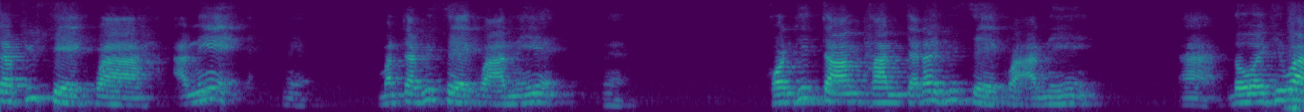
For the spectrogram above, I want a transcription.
จะพิเศษกว่า อันนี้เนี่ยมันจะพิเศษกว่าอันนี้เนี่ยคนที่จองทันจะได้พิเศษกว่าอันนี้ อ่า โดยที่ว่า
